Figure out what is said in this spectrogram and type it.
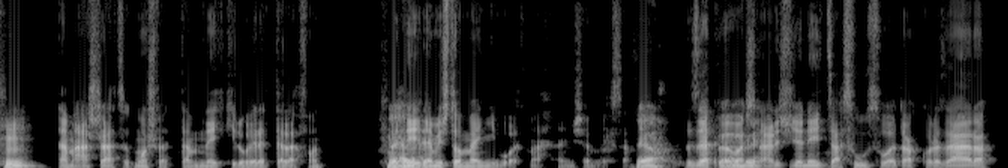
hmm. nem más srácok, most vettem 4 kilóért egy telefon. Vagy négy, nem is tudom mennyi volt már, nem is emlékszem. Ja. De az Apple watch is ugye 420 volt akkor az ára,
